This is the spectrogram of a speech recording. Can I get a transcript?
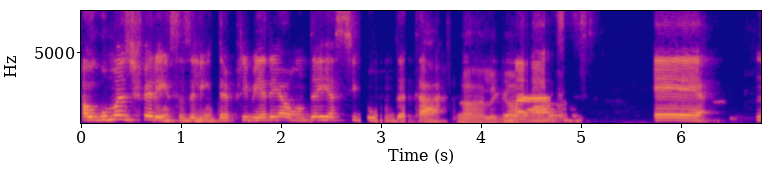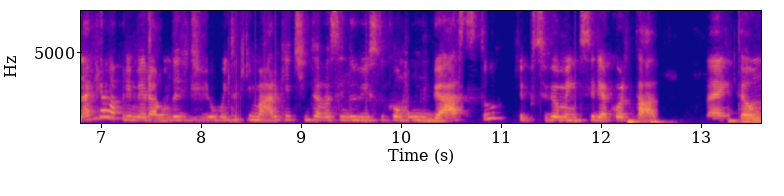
algumas diferenças ali entre a primeira e a onda e a segunda, tá? Ah, legal. Mas é, naquela primeira onda, a gente viu muito que marketing estava sendo visto como um gasto que possivelmente seria cortado. Né? Então,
